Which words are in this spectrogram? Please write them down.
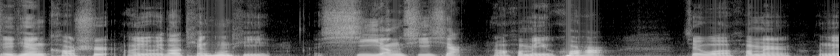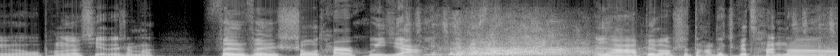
那天考试啊，有一道填空题，夕阳西下，然后后面一个括号，结果后面那个我朋友写的什么，纷纷收摊回家。哎呀，被老师打的这个惨呐！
